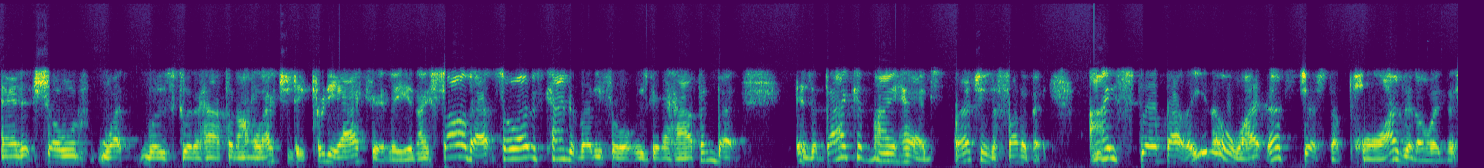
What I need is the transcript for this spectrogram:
And it showed what was going to happen on election day pretty accurately. And I saw that, so I was kind of ready for what was going to happen. But in the back of my head, or actually in the front of it, I still thought, you know what, that's just a poll. I've been to this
